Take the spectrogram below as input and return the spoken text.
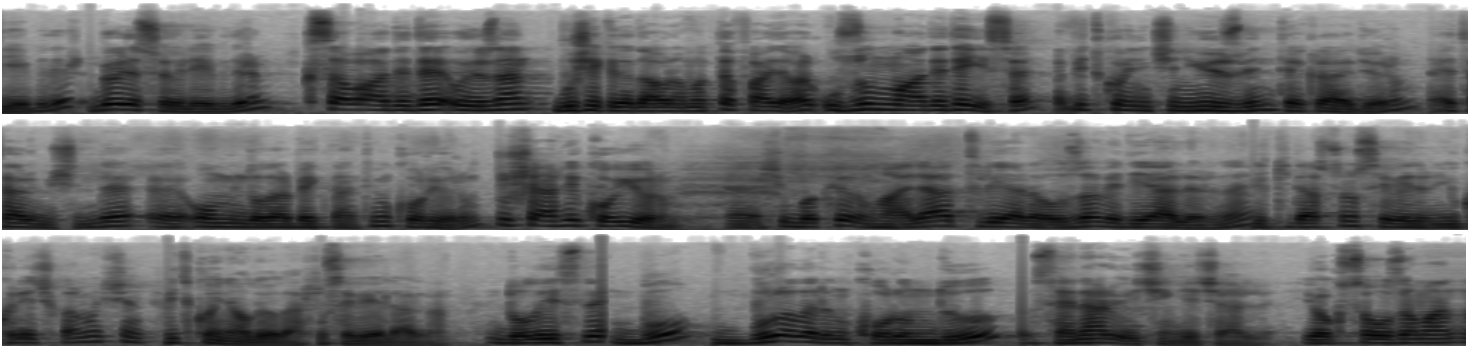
diyebilir. Böyle söyleyebilirim. Kısa vadede o yüzden bu şekilde davranmakta fayda var. Uzun vadede ise Bitcoin için 100 bin tekrar ediyorum. Ethereum için de e, 10 bin dolar beklentimi koruyorum. Şu şerhi koyuyorum. E, Şimdi bakıyorum hala Triarauz'a ve diğerlerine likidasyon seviyelerini yukarıya çıkarmak için Bitcoin alıyorlar bu seviyelerden. Dolayısıyla bu buraların korunduğu senaryo için geçerli. Yoksa o zaman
